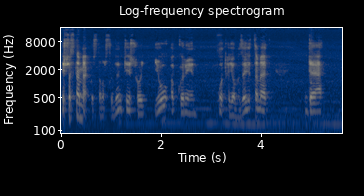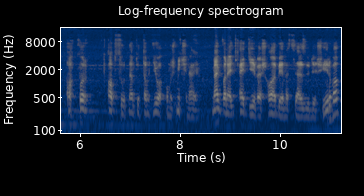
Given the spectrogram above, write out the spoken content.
És aztán meghoztam azt a döntést, hogy jó, akkor én ott hagyom az egyetemet, de akkor abszolút nem tudtam, hogy jó, akkor most mit csináljak. Megvan egy egyéves albérlet szerződés írva,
